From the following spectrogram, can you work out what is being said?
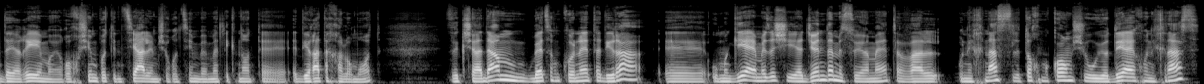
דיירים או רוכשים פוטנציאליים שרוצים באמת לקנות את דירת החלומות, זה כשאדם בעצם קונה את הדירה, הוא מגיע עם איזושהי אג'נדה מסוימת, אבל הוא נכנס לתוך מקום שהוא יודע איך הוא נכנס,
